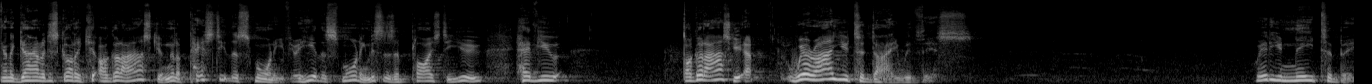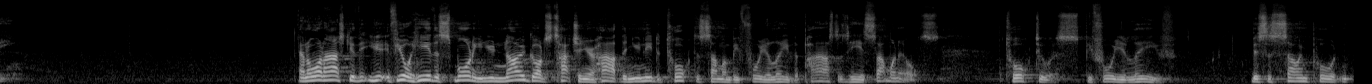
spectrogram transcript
And again, I just got to, I've got to ask you, I'm going to pester you this morning. If you're here this morning, this is, applies to you. Have you, I've got to ask you, where are you today with this? Where do you need to be? And I want to ask you that you, if you're here this morning and you know God's touch in your heart, then you need to talk to someone before you leave. The pastor's here, someone else. Talk to us before you leave. This is so important.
